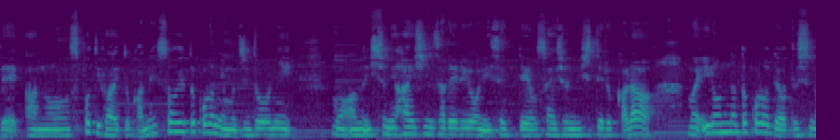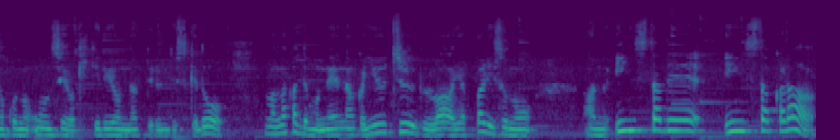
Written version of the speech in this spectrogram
であの Spotify とかねそういうところにも自動にもうあの一緒に配信されるように設定を最初にしてるから、まあ、いろんなところで私のこの音声は聞けるようになってるんですけど、まあ、中でもねなんか YouTube はやっぱりそのあのインスタでインスタから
